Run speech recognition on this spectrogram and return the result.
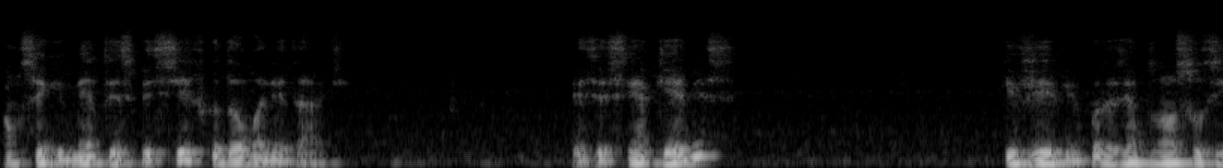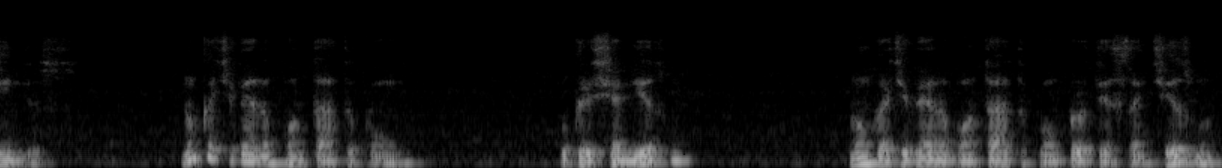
a um segmento específico da humanidade. Existem aqueles que vivem, por exemplo, nossos índios, nunca tiveram contato com o cristianismo, nunca tiveram contato com o protestantismo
